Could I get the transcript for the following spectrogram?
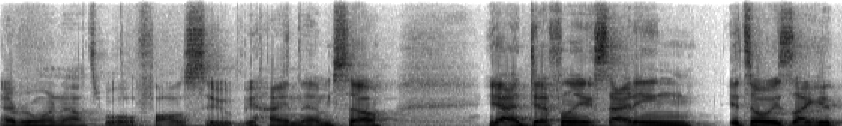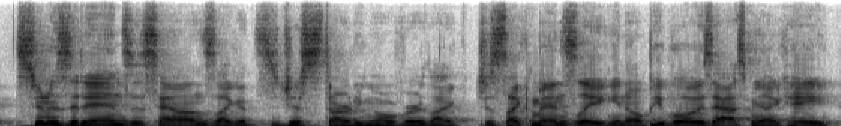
everyone else will follow suit behind them. So yeah, definitely exciting. It's always like it, as soon as it ends, it sounds like it's just starting over. Like just like men's league, you know, people always ask me like, hey,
